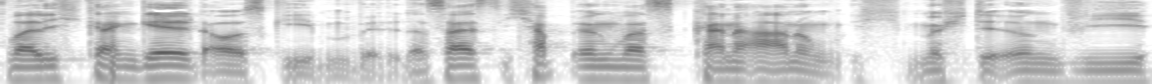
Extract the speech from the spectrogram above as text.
weil ich kein Geld ausgeben will. Das heißt, ich habe irgendwas, keine Ahnung, ich möchte irgendwie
